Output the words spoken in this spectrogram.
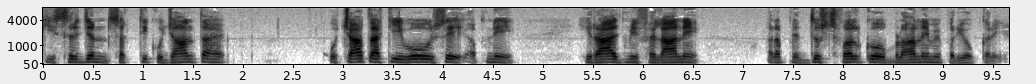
की सृजन शक्ति को जानता है। वो चाहता कि वो उसे अपने ही राज में फैलाने और अपने दुष्ट फल को बढ़ाने में प्रयोग करे।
